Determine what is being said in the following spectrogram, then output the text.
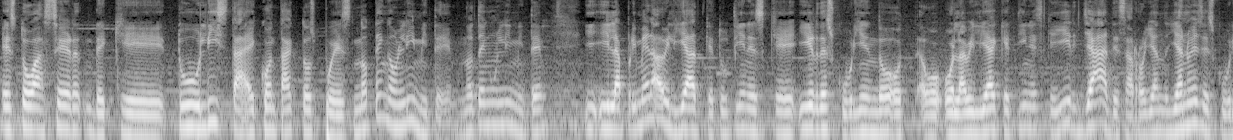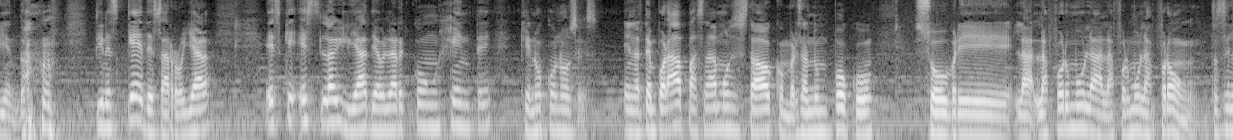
esto va a hacer de que tu lista de contactos pues no tenga un límite, no tenga un límite y, la primera habilidad que tú tienes que ir descubriendo o, o, la habilidad que tienes que ir ya desarrollando, ya no es descubriendo, tienes que desarrollar, es que es la habilidad de hablar con gente que no conoces. En la temporada pasada hemos estado conversando un poco sobre la, la fórmula la fórmula From. Entonces,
